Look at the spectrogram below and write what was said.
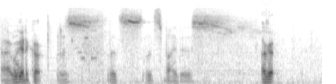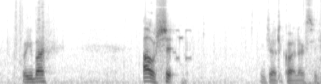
All right, we got a car. Let's let's let's buy this. Okay. Where you buying? Oh shit. You got the car next to you.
